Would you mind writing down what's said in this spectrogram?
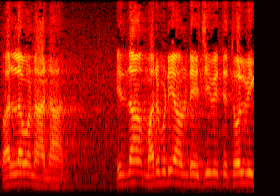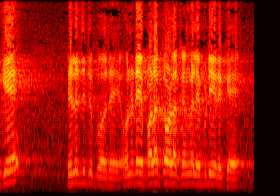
வல்லவன் ஆனான் இதுதான் மறுபடியும் அவனுடைய ஜீவித்த தோல்விக்கு இழுத்துட்டு போகுது உன்னுடைய பழக்க வழக்கங்கள் எப்படி இருக்கு?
